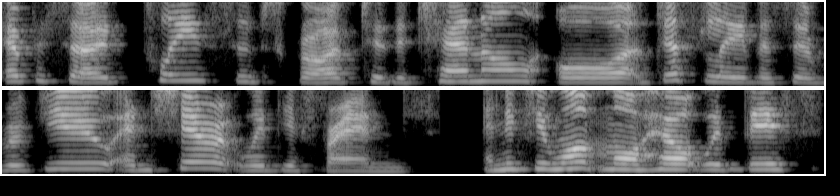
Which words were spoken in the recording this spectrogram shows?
episode, please subscribe to the channel or just leave us a review and share it with your friends. And if you want more help with this,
